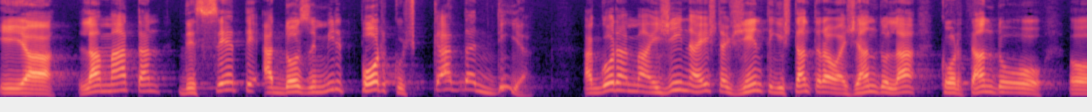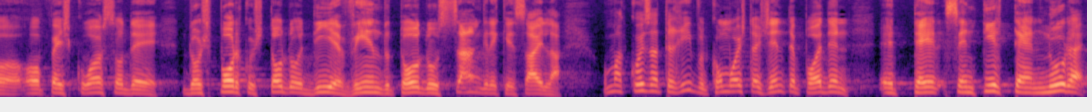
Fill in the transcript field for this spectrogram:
e uh, lá matam de 7 a 12 mil porcos cada dia. Agora imagina esta gente que está trabalhando lá, cortando o, o, o pescoço de, dos porcos todo dia, vendo todo o sangue que sai lá. Uma coisa terrível, como esta gente pode ter, sentir ternura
